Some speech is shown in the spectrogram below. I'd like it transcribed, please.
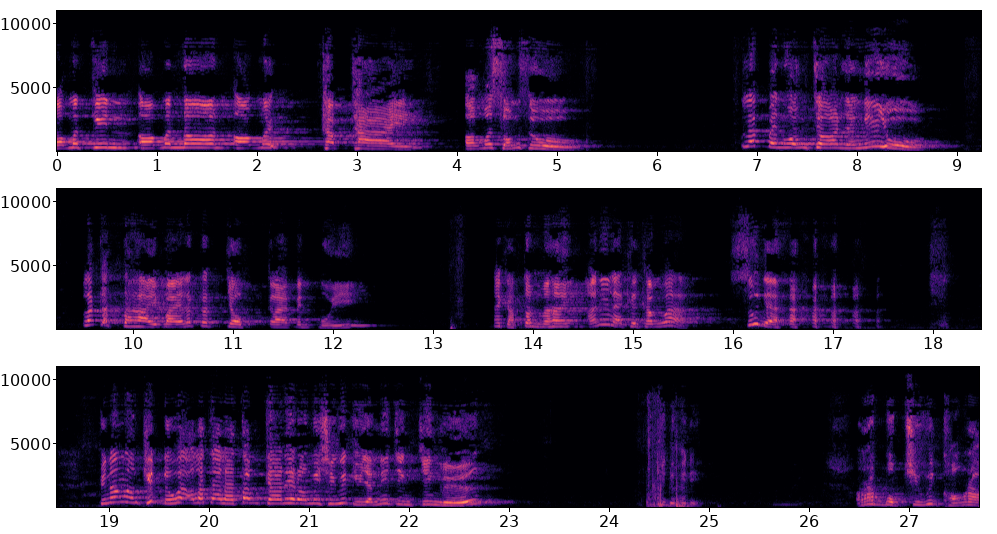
ออกมากิน ออกมานอน ออกมาขับถ่าย ออกมาสมสู่ และเป็นวงจรอย่างนี้อยู่ แล้วก็ตายไปแล้วก็จบกลายเป็นปุ๋ย ให้กับต้นไม้ อันนี้แหละคือคำว่า สุดาพี่น้องลองคิดดูว่าอัลลอฮฺตาลาต้องการให้เรามีชีวิตอยู่อย่างนี้จริง ๆ หรือ คิดดูให้ดี ระบบชีวิตของเรา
